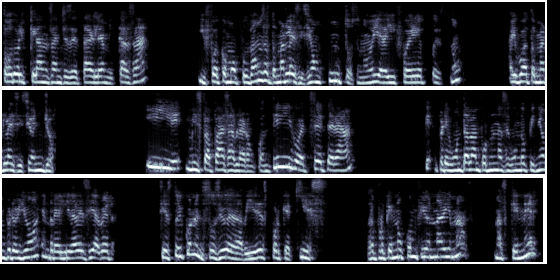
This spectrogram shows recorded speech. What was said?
todo el clan Sánchez de Tagle a mi casa y fue como, pues vamos a tomar la decisión juntos, ¿no? Y ahí fue, pues, ¿no? Ahí voy a tomar la decisión yo. Y mis papás hablaron contigo, etcétera, que preguntaban por una segunda opinión, pero yo en realidad decía, a ver, si estoy con el socio de David es porque aquí es, o sea, porque no confío en nadie más, más que en él.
